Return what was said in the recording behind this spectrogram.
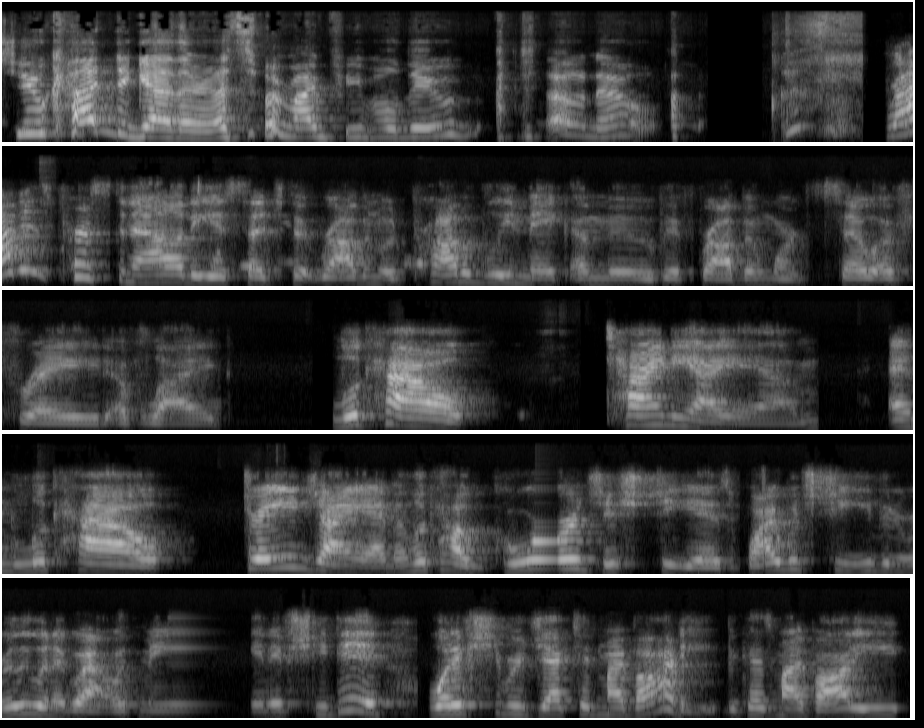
Chew cud together. That's what my people do. I don't know. Robin's personality is such that Robin would probably make a move if Robin weren't so afraid of like, look how tiny I am, and look how strange I am, and look how gorgeous she is. Why would she even really want to go out with me? And if she did, what if she rejected my body? Because my body,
